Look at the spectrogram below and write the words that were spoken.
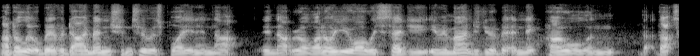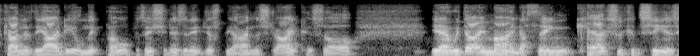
add a little bit of a dimension to us playing in that in that role. I know you always said he, reminded you a bit of Nick Powell, and th- that's kind of the ideal Nick Powell position, isn't it? Just behind the striker. So, yeah, with that in mind, I think I actually can see us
